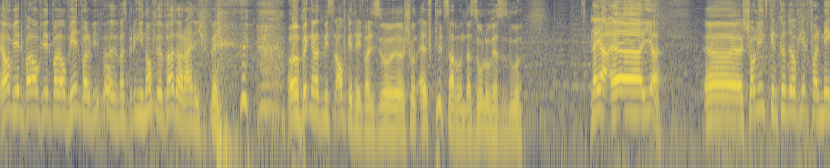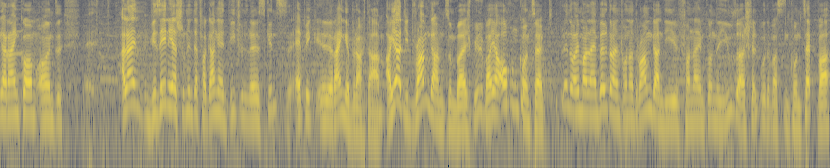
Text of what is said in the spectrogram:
ja, auf jeden Fall, auf jeden Fall, auf jeden Fall. Wie, was bringe ich noch für Wörter rein? Ich bin, äh, bin gerade ein bisschen aufgedreht, weil ich so äh, schon elf Kills habe und das Solo versus Duo. Naja, äh, hier. Äh, Shaolin Skin könnte auf jeden Fall mega reinkommen und äh, allein, wir sehen ja schon in der Vergangenheit, wie viele Skins Epic äh, reingebracht haben. Ah ja, die Drum Gun zum Beispiel war ja auch ein Konzept. Ich blende euch mal ein Bild rein von einer Drum Gun, die von einem User erstellt wurde, was ein Konzept war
